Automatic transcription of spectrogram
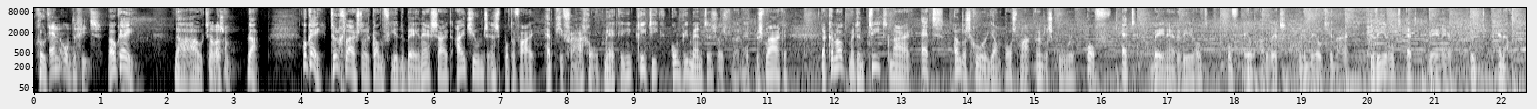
Goed. En op de fiets. Oké. Nou, dat was hem. Ja. Oké, terugluisteren kan via de BNR-site, iTunes en Spotify. Heb je vragen, opmerkingen, kritiek, complimenten, zoals we daar bespraken? Dat kan ook met een tweet naar Jan Posma of BNR De Wereld. Of heel ouderwets met een mailtje naar dewereld.bnr.nl.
